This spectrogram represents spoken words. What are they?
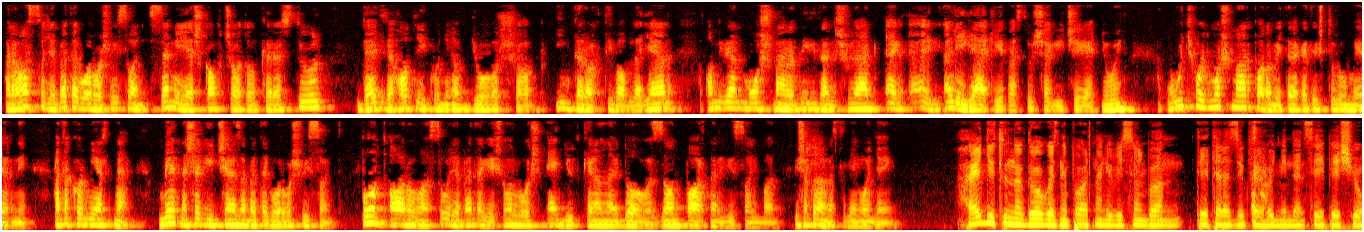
hanem azt, hogy a beteg-orvos viszony személyes kapcsolaton keresztül, de egyre hatékonyabb, gyorsabb, interaktívabb legyen, amivel most már a digitális világ elég elképesztő segítséget nyújt, úgy, hogy most már paramétereket is tudunk mérni. Hát akkor miért ne? Miért ne segítse ez a beteg-orvos viszonyt? Pont arról van szó, hogy a beteg és orvos együtt kellene, hogy dolgozzon partneri viszonyban. És akkor nem lesznek ilyen gondjaink. Ha együtt tudnak dolgozni partneri viszonyban, tételezzük fel, hogy minden szép és jó.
